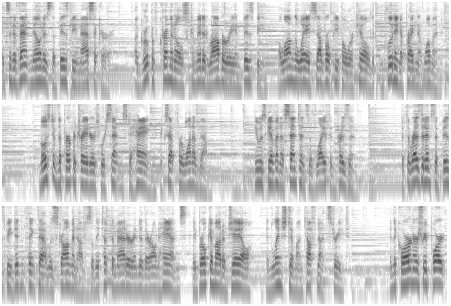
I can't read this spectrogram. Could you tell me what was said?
It's an event known as the Bisbee Massacre. A group of criminals committed robbery in Bisbee. Along the way, several people were killed, including a pregnant woman. Most of the perpetrators were sentenced to hang, except for one of them. He was given a sentence of life in prison. But the residents of Bisbee didn't think that was strong enough, so they took the matter into their own hands. They broke him out of jail and lynched him on Toughnut Street. In the coroner's report,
